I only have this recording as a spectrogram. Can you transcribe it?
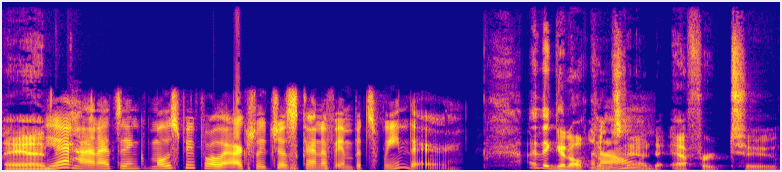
And yeah, and I think most people are actually just kind of in between there. I think it all comes know? down to effort too.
